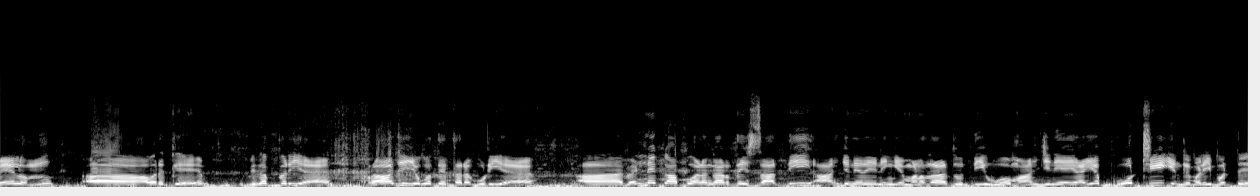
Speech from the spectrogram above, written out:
மேலும் அவருக்கு மிகப்பெரிய ராஜயோகத்தை தரக்கூடிய வெண்ணெய் காப்பு அலங்காரத்தை சாத்தி ஆஞ்சநேயரை நீங்கள் மனதால் தூத்தி ஓம் ஆஞ்சநேயாய போற்றி என்று வழிபட்டு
